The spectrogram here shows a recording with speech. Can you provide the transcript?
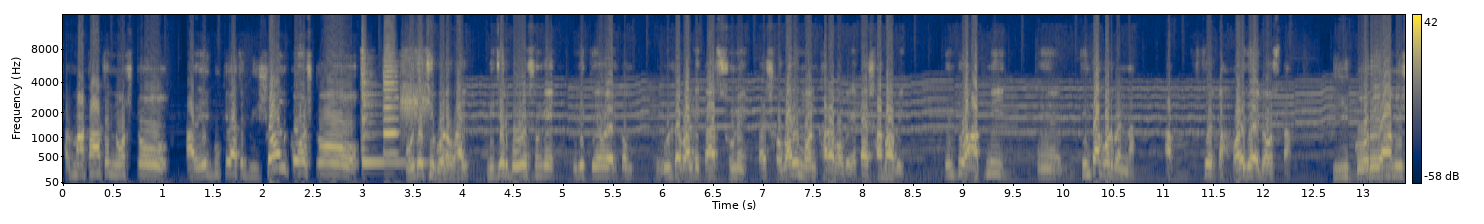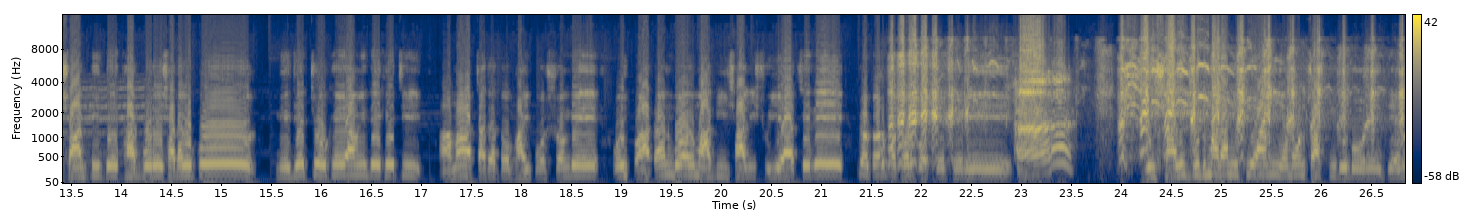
আর মাথা আছে নষ্ট। আর এই বুকে আছে ভীষণ কষ্ট। বুঝেছি বড় ভাই নিজের বউয়ের সঙ্গে যদি কেউ এরকম উল্টাপাল্টি কাজ শুনে তাহলে সবারই মন খারাপ হবে এটা স্বাভাবিক। কিন্তু আপনি চিন্তা করবেন না। আপ- কিছু একটা হয়ে যায় ব্যবস্থা। কি করে আমি শান্তিতে থাকব রে সাদা কুকুর নিজের চোখে আমি দেখেছি আমার চাচাতো ভাইপোর সঙ্গে ওই পাঠান বয় মাগি শালি শুয়ে আছে রে চটর পটর করতেছে রে। এই শালি গুদমারানিকে আমি এমন চাকরি দেবো রে যেন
